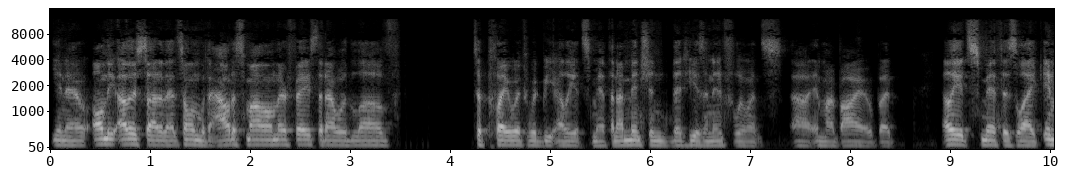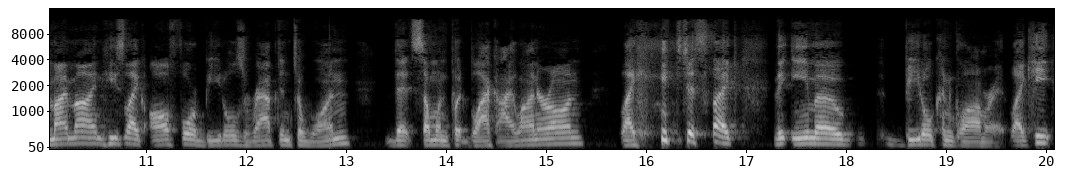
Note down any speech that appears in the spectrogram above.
you know, on the other side of that, someone without a smile on their face that I would love to play with would be Elliott Smith, and I mentioned that he is an influence uh, in my bio, but Elliott Smith is like in my mind, he's like all four Beatles wrapped into one that someone put black eyeliner on. Like he's just like the emo Beatle conglomerate. Like he,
